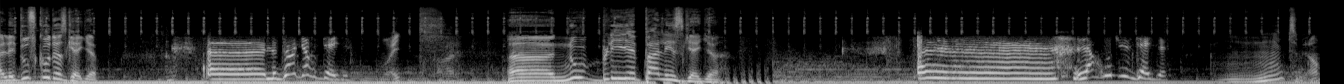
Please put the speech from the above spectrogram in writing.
Euh, les 12 coups de Sgeg. Euh, le Burger Gay. Oui. Euh, N'oubliez pas les Sgeg. Euh, la roue du gay. Mhm, c'est bien.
